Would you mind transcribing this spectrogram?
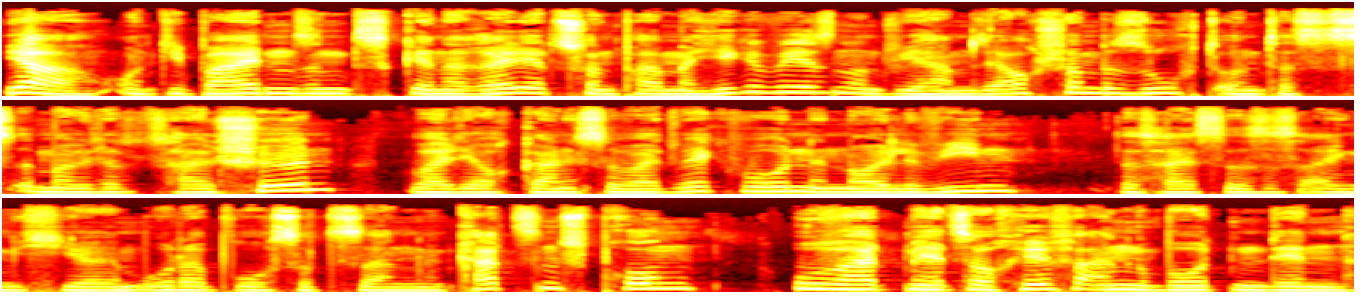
Ja, und die beiden sind generell jetzt schon ein paar Mal hier gewesen und wir haben sie auch schon besucht und das ist immer wieder total schön, weil die auch gar nicht so weit weg wohnen in Neu-Lewin. Das heißt, das ist eigentlich hier im Oderbruch sozusagen ein Katzensprung. Uwe hat mir jetzt auch Hilfe angeboten, den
